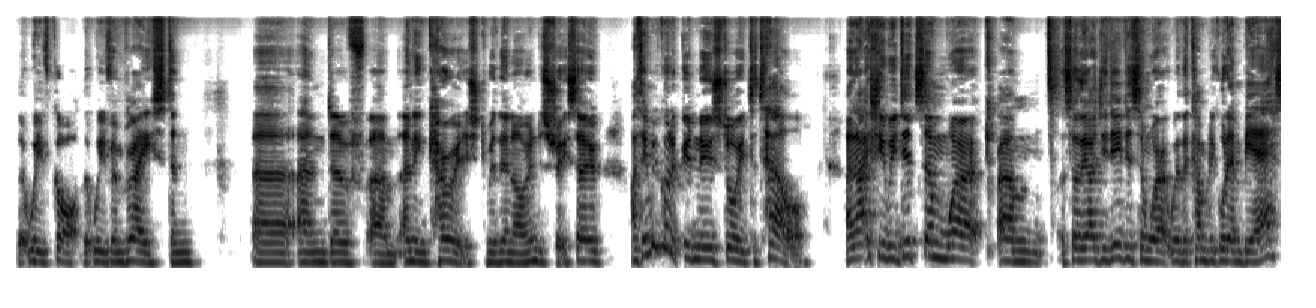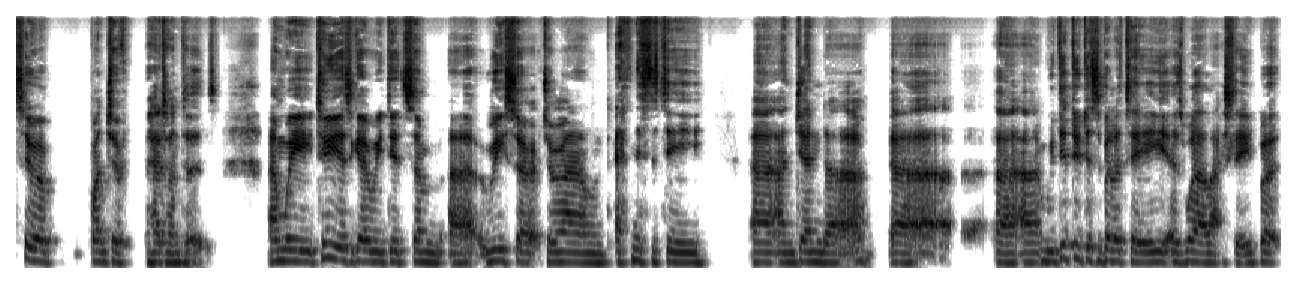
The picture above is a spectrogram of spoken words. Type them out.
that we've got that we've embraced and, uh, and have um, and encouraged within our industry. So I think we've got a good news story to tell. And actually, we did some work. Um, so the IGD did some work with a company called MBS, who are a bunch of headhunters. And we two years ago we did some uh, research around ethnicity uh, and gender. Uh, uh and we did do disability as well, actually, but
